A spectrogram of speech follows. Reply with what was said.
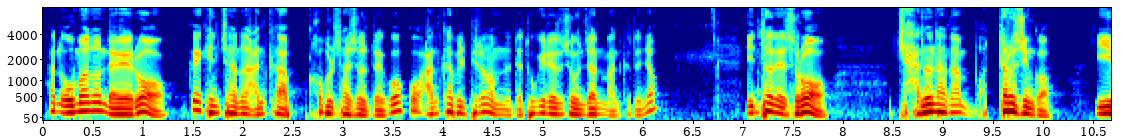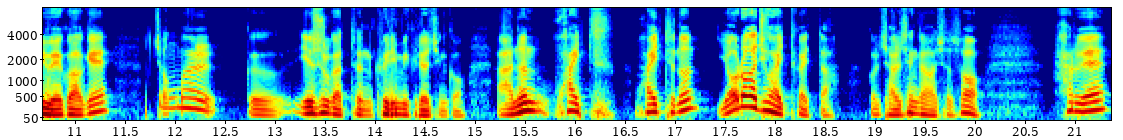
한 5만 원 내외로 꽤 괜찮은 안캅 컵을 사셔도 되고 꼭 안캅일 필요는 없는데 독일에도 좋은 잔 많거든요. 인터넷으로 잔은 하나 멋들어진 거, 이 외곽에 정말 그 예술 같은 그림이 그려진 거, 안은 화이트, 화이트는 여러 가지 화이트가 있다. 그걸 잘 생각하셔서 하루에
